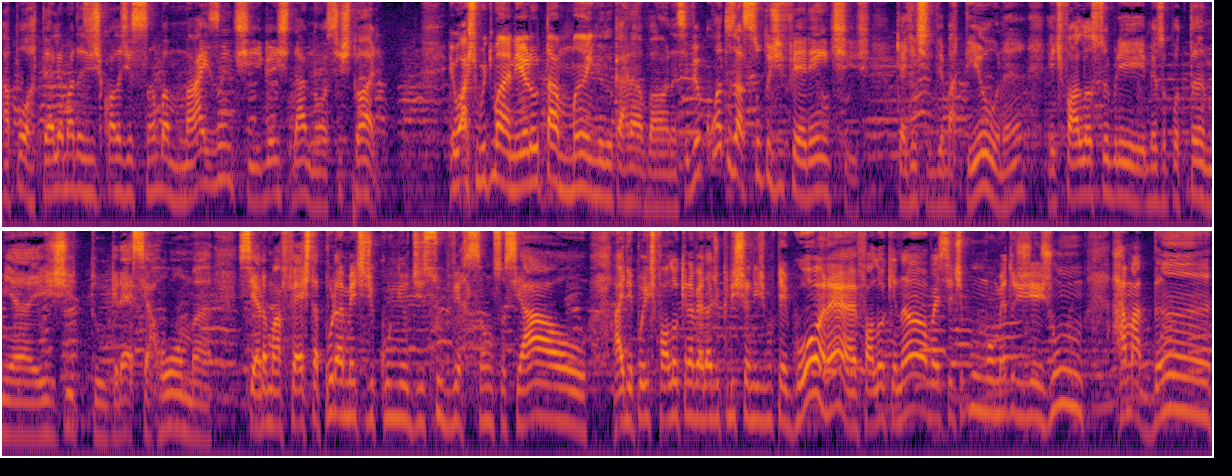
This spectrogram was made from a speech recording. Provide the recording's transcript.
a Portela é uma das escolas de samba mais antigas da nossa história. Eu acho muito maneiro o tamanho do carnaval, né? Você viu quantos assuntos diferentes que a gente debateu, né? A gente falou sobre Mesopotâmia, Egito, Grécia, Roma, se era uma festa puramente de cunho de subversão social. Aí depois a gente falou que na verdade o cristianismo pegou, né? Falou que não, vai ser tipo um momento de jejum, ramadã.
